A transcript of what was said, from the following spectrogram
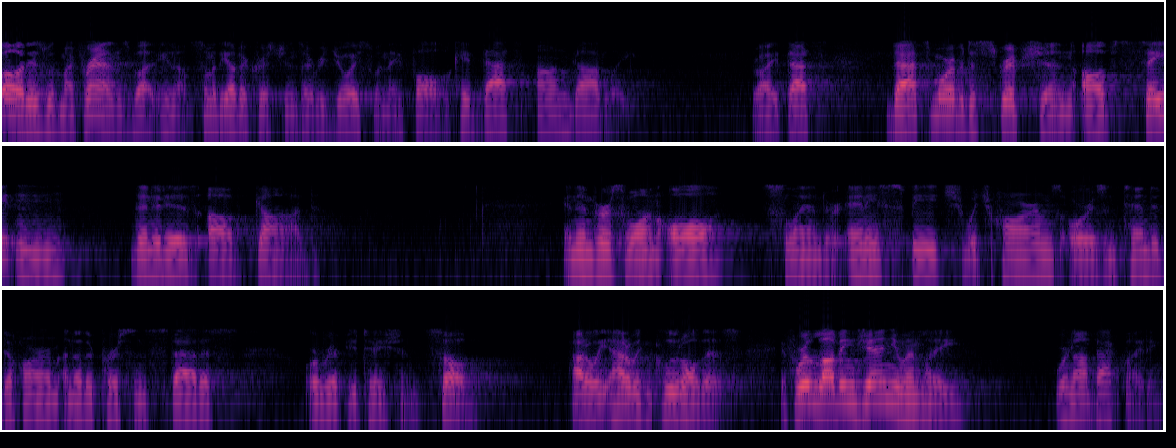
Well, it is with my friends, but you know, some of the other Christians I rejoice when they fall. Okay, that's ungodly. Right? That's that's more of a description of Satan than it is of God. And then verse 1 all slander. Any speech which harms or is intended to harm another person's status or reputation. So, how do we, how do we conclude all this? If we're loving genuinely, we're not backbiting.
